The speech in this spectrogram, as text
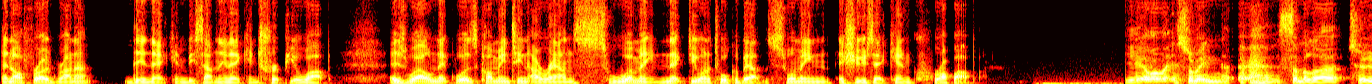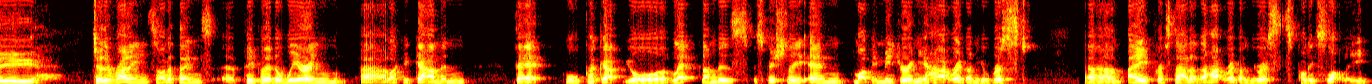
an off-road runner, then that can be something that can trip you up. As well, Nick was commenting around swimming. Nick, do you want to talk about the swimming issues that can crop up? Yeah, well, swimming similar to to the running side of things. Uh, people that are wearing uh, like a Garmin that will pick up your lap numbers especially and might be measuring your heart rate on your wrist. Um, a, for a starter, the heart rate on your wrist is probably slightly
